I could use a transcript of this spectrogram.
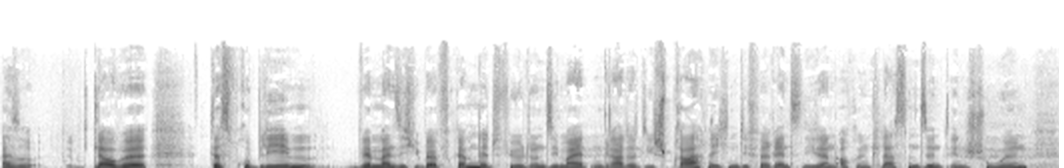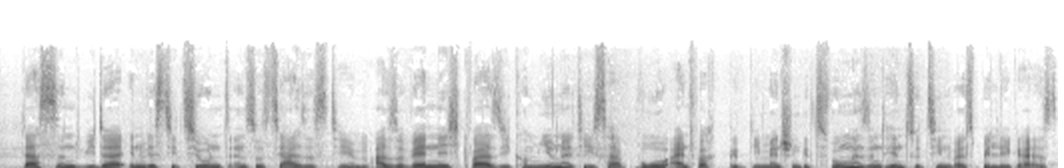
Also ich glaube, das Problem wenn man sich überfremdet fühlt und Sie meinten gerade die sprachlichen Differenzen, die dann auch in Klassen sind, in Schulen, das sind wieder Investitionen ins Sozialsystem. Also wenn ich quasi Communities habe, wo einfach die Menschen gezwungen sind hinzuziehen, weil es billiger ist,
